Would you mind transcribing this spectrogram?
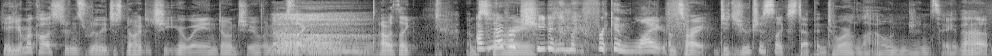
yeah your Macaulay students really just know how to cheat your way in don't you and I was like I was like I'm I've sorry never cheated in my freaking life. I'm sorry. Did you just like step into our lounge and say that?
